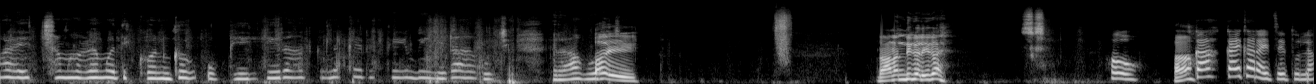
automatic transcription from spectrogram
माळेच्या माळ्यामध्ये कोण ग उभी? ही राखण करते मी. राहूची राहू अय रानात निघाली काय? हो. हा? का? काय करायचंय तुला?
